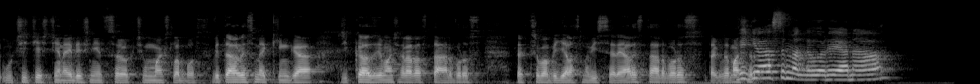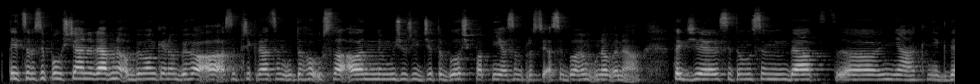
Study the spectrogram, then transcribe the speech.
Uh, určitě ještě najdeš něco, k čemu máš slabost. Vytáhli jsme Kinga, říkal, že máš ráda Star Wars, tak třeba viděla jsi nový seriály Star Wars, takhle máš... Viděla jsem Mandaloriana, Teď jsem si pouštěla nedávno Obi-Wan Kenobiho, ale asi třikrát jsem u toho usla, ale nemůžu říct, že to bylo špatný, já jsem prostě asi byla jen unavená. Takže si to musím dát uh, nějak někde.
